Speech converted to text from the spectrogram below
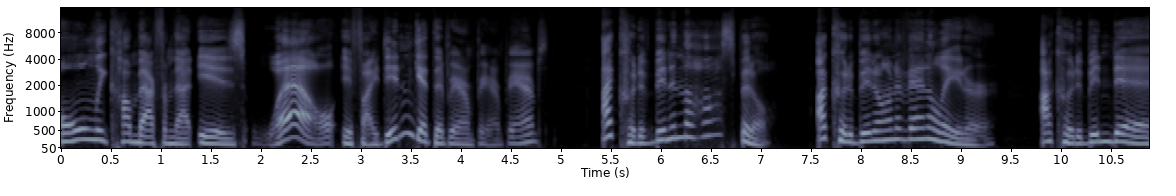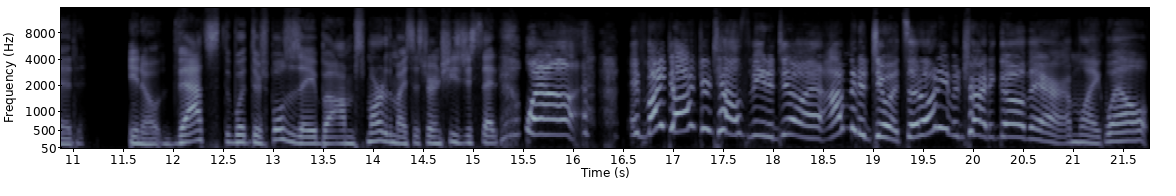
only comeback from that is, well, if I didn't get the bam bam bams, I could have been in the hospital. I could have been on a ventilator. I could have been dead. You know, that's what they're supposed to say, but I'm smarter than my sister. And she's just said, well, if my doctor tells me to do it, I'm going to do it. So don't even try to go there. I'm like, well,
